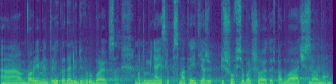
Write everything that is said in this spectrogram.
а, во время интервью, когда люди вырубаются. Вот у меня, если посмотреть, я же пишу все большое, то есть по два часа Мгм. там,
